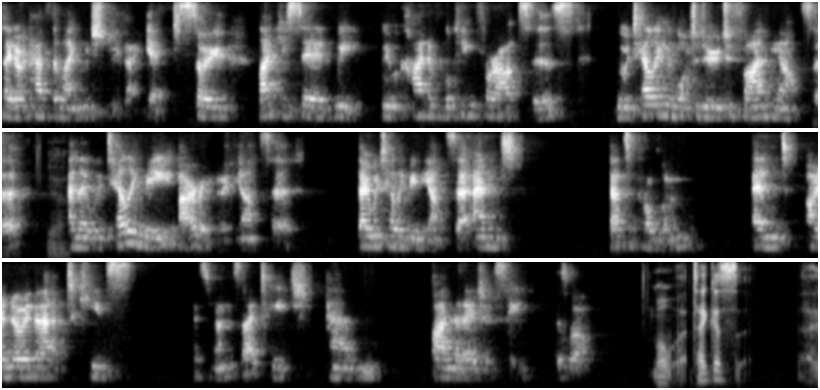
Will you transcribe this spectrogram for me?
they don't have the language to do that yet. So, like you said, we, we were kind of looking for answers. We were telling them what to do to find the answer. Yeah. And they were telling me, I already know the answer. They were telling me the answer. And that's a problem. And I know that kids, as young as I teach, can find that agency as well. Well, take us uh,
